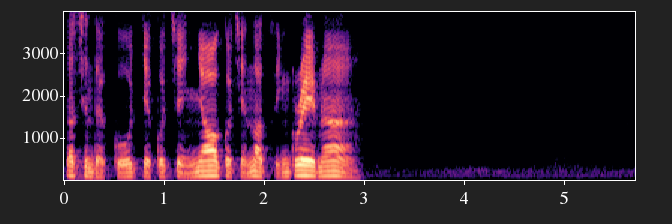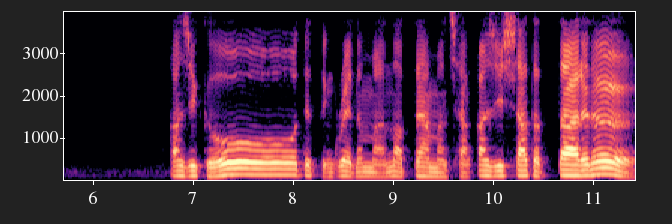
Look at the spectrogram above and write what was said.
ta xin được cố chỉ có chuyện nhỏ có chuyện nó chính grave na con gì cố để chính grave mà nó tan mà chẳng con gì sát ta đấy nữa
